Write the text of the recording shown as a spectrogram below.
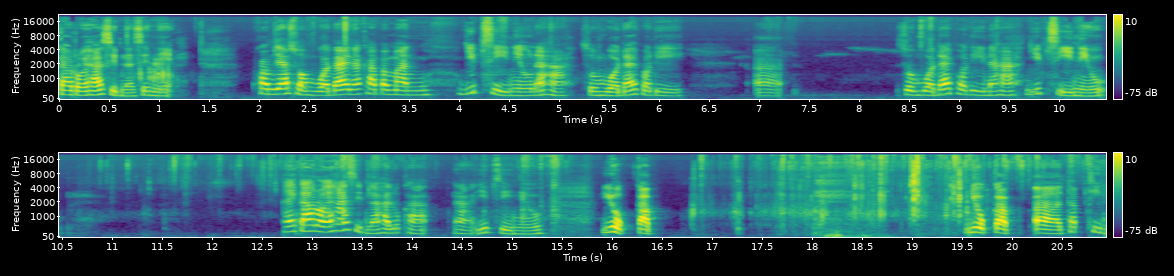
เก้าร้อยห้าสิบนะเส้นนี้ความยาวสวมหัวได้นะคะ ประมาณยี่สิบสี่นิ้วนะคะสวมหัวได้พอดีอ่า สวมหัวได้พอดีนะคะยี่สิบสี่นิ้ว ให้เก้าร้อยห้าสิบนะคะ ลูกค้าอ่ายี่สิบสี่นิ้ว หยกกับ หยกกับอ่าทับทิม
